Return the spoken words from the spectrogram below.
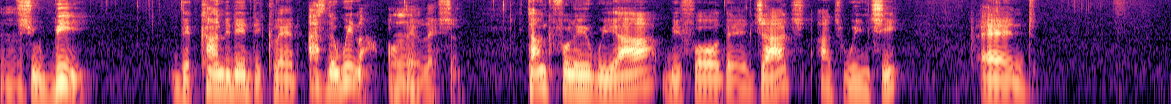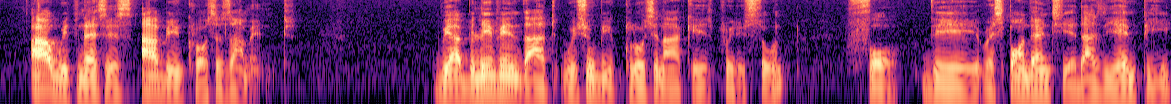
-hmm. should be the candidate declared as the winner of the mm. election. Thankfully, we are before the judge at Wenchi, and our witnesses are being cross-examined. We are believing that we should be closing our case pretty soon for the respondent here, that's the MP,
